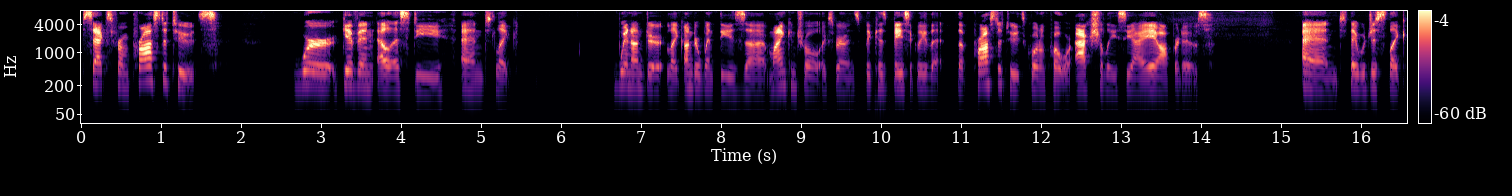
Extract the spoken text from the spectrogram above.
sex from prostitutes were given LSD and like went under like underwent these uh mind control experiments because basically the the prostitutes quote unquote were actually CIA operatives. And they would just like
